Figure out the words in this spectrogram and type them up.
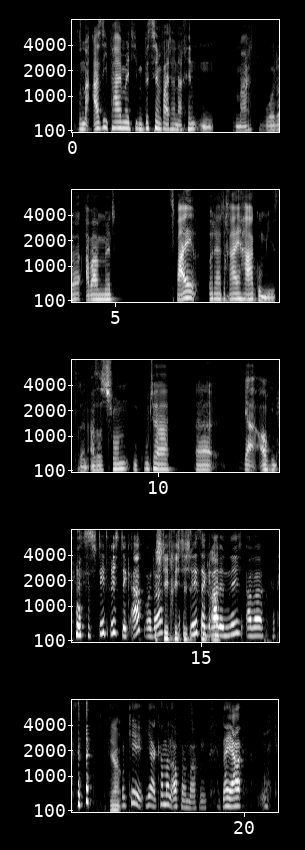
so eine Assi-Palme, die ein bisschen weiter nach hinten gemacht wurde, aber mit zwei oder drei Haargummis drin. Also es ist schon ein guter, äh, ja, auch ein, Es steht richtig ab, oder? steht richtig ich sehe es ja ab. gerade nicht, aber Ja, okay, ja, kann man auch mal machen. Naja,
